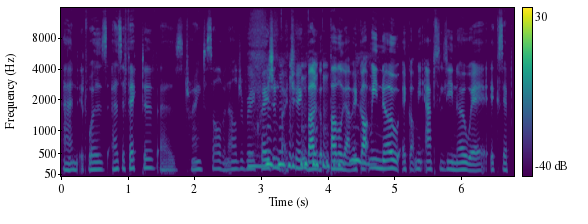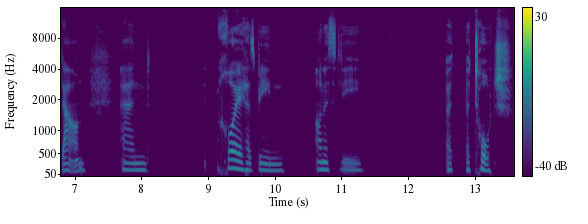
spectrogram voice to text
And it was as effective as trying to solve an algebra equation by chewing bug- bubblegum. It got me no, it got me absolutely nowhere except down. And Gooi has been honestly a, a torch,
